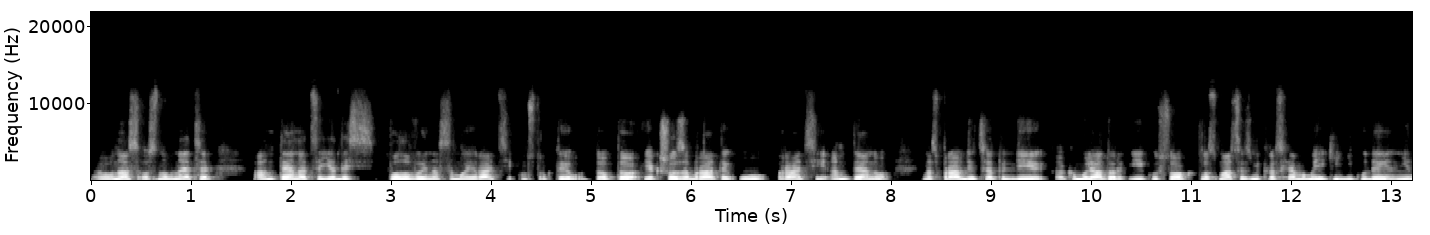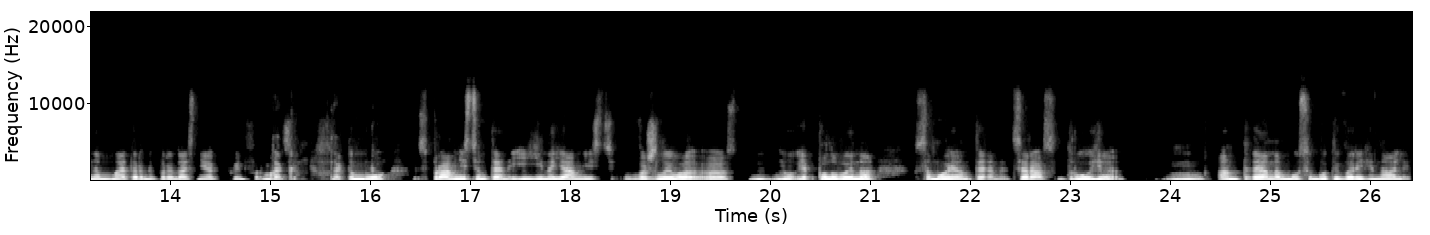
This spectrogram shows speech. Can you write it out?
У нас основне це антена, це є десь половина самої рації конструктиву. Тобто, якщо забрати у рації антенну, насправді це тоді акумулятор і кусок пластмаси з мікросхемами, які нікуди ні на метр не передасть ніякої інформації. Так, так. Тому справність антени і її наявність важлива е, ну як половина самої антени. Це раз друге антена мусить бути в оригіналі,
